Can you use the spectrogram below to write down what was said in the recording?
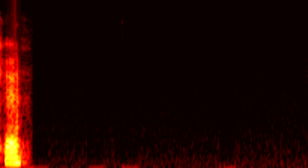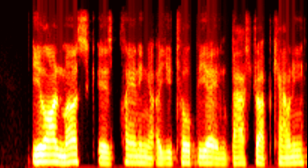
Okay. Elon Musk is planning a utopia in Bastrop County.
